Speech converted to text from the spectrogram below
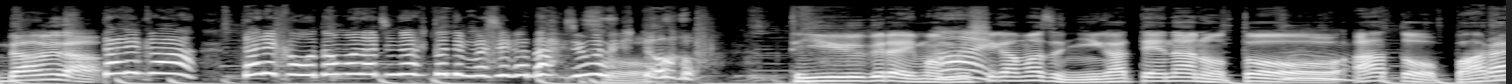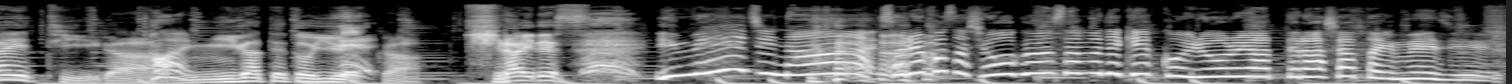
ダメだ。誰かお友達の人で虫が大丈夫な人。っていうぐらい、まあ、はい。虫がまず苦手なのと、うん。あとバラエティーがはい。苦手というか、嫌いです。イメージない。それこそ将軍様で結構いろいろやってらっしゃったイメージ。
